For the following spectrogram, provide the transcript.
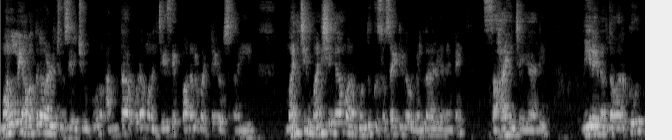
మనల్ని అవతల వాళ్ళు చూసే చూపు అంతా కూడా మనం చేసే పనులు బట్టే వస్తాయి. మంచి మనిషిగా మనం ముందుకు సొసైటీలో వెళ్ళాలి అని అంటే సహాయం చేయాలి. వీలైనంత వరకు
